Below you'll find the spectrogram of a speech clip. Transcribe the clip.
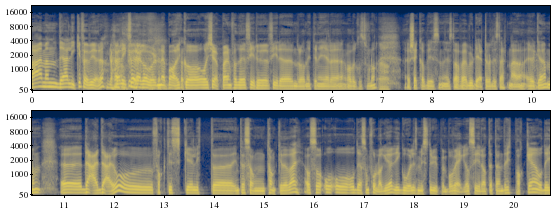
Nei, men det er like før vi gjør det. Det er like før jeg går ned på ark og, og kjøper den for det er 499, eller hva det koster for noe. Jeg sjekka prisen i stad, for jeg vurderte veldig sterkt. Nei da, gjør ikke det. Men eh, det, er, det er jo faktisk litt eh, interessant tanke, det der. Altså, og, og, og det som forlaget gjør, de går liksom i strupen på VG og sier at dette er en drittpakke, og de,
